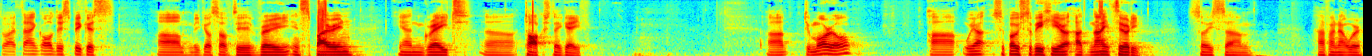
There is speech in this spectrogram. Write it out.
So I thank all the speakers um, because of the very inspiring and great uh, talks they gave. Uh, tomorrow, uh, we are supposed to be here at 9.30, so it's um, half an hour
